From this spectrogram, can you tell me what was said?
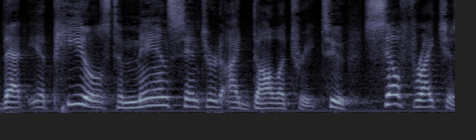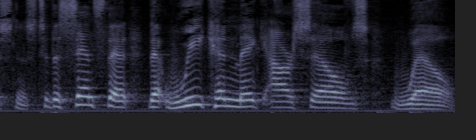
that appeals to man centered idolatry, to self righteousness, to the sense that, that we can make ourselves well.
